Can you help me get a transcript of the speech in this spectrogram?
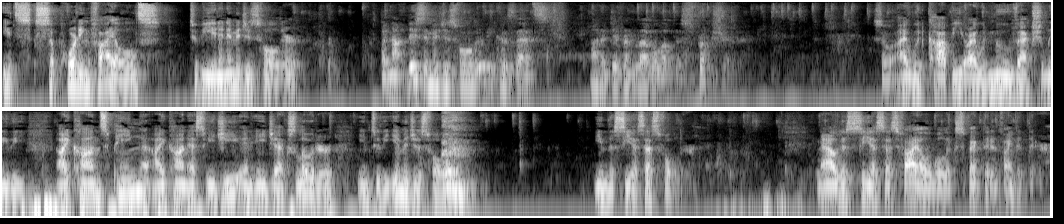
its supporting files to be in an images folder, but not this images folder because that's on a different level of the structure. So I would copy, or I would move actually the icons ping, icon SVG, and Ajax loader into the images folder in the CSS folder. Now this CSS file will expect it and find it there.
